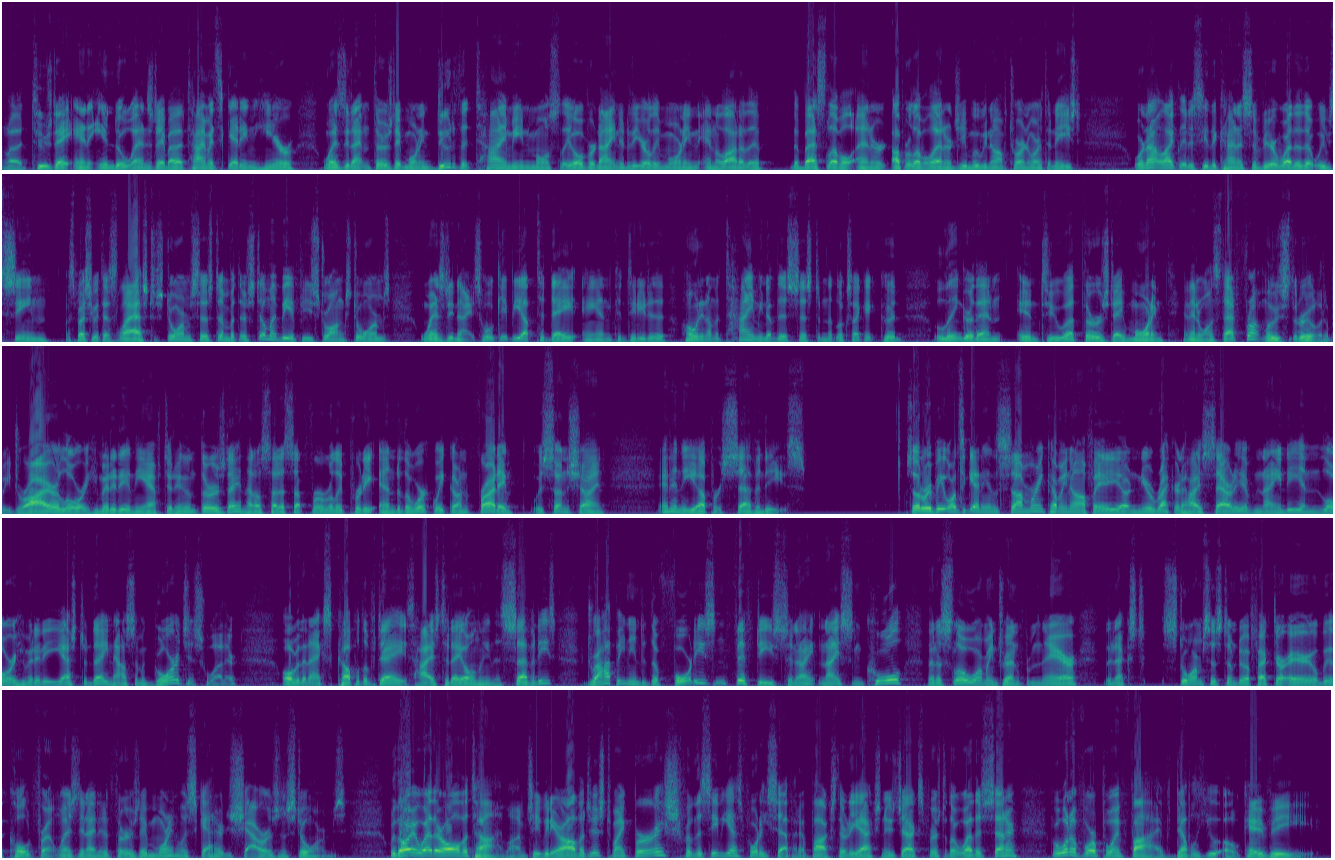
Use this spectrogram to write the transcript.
Uh, Tuesday and into Wednesday. By the time it's getting here Wednesday night and Thursday morning, due to the timing, mostly overnight into the early morning, and a lot of the, the best level ener- upper level energy moving off to our north and east, we're not likely to see the kind of severe weather that we've seen, especially with this last storm system, but there still may be a few strong storms Wednesday night. So we'll keep you up to date and continue to hone in on the timing of this system that looks like it could linger then into uh, Thursday morning. And then once that front moves through, it'll be drier, lower humidity in the afternoon Thursday, and that'll set us up for a really pretty end of the work week on Friday with sunshine and in the upper 70s. So to repeat once again in summary, coming off a uh, near record high Saturday of 90 and lower humidity yesterday, now some gorgeous weather over the next couple of days. Highs today only in the 70s, dropping into the 40s and 50s tonight, nice and cool. Then a slow warming trend from there. The next storm system to affect our area will be a cold front Wednesday night into Thursday morning with scattered showers and storms. With all your weather all the time, I'm TV meteorologist Mike Buresh from the CBS 47 at Fox 30 Action News Jax First Alert Weather Center for 104.5 WOKV.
